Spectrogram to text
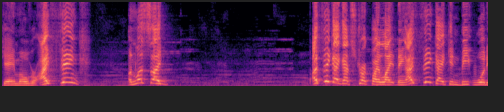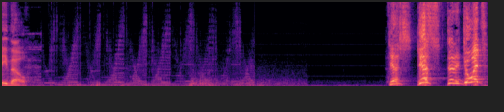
Game over. I think, unless I... I think I got struck by lightning. I think I can beat Woody, though. Yes! Yes! Did I do it?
